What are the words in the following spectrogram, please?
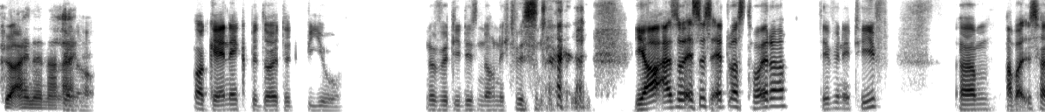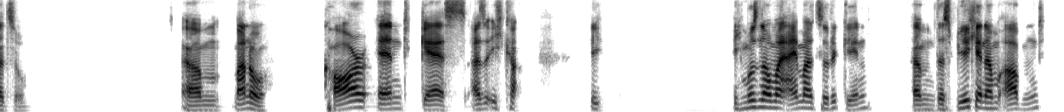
für einen alleine. Genau. Organic bedeutet Bio. Nur für die, die es noch nicht wissen. ja, also es ist etwas teurer, definitiv. Ähm, aber ist halt so. Ähm, Mano, Car and Gas. Also ich kann, ich, ich muss noch mal einmal zurückgehen. Ähm, das Bierchen am Abend,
